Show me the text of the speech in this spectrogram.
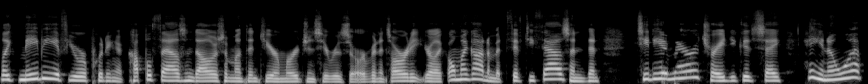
like maybe if you were putting a couple thousand dollars a month into your emergency reserve and it's already you're like, oh my God, I'm at fifty thousand. Then TD Ameritrade, you could say, hey, you know what?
